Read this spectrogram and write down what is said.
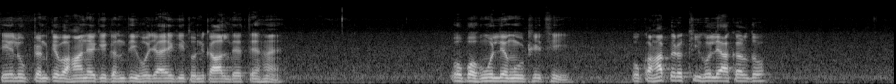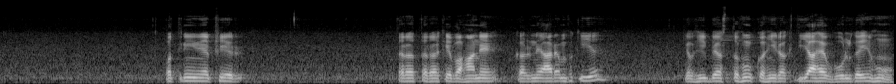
तेल उपटन के बहाने की गंदी हो जाएगी तो निकाल देते हैं। वो बहुमूल्य अंगूठी थी। वो कहाँ पे रखी हो ले आकर दो। पत्नी ने फिर तरह तरह के बहाने करने आरंभ किए। कि अभी व्यस्त हूँ, कहीं रख दिया है, भूल गई हूँ,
